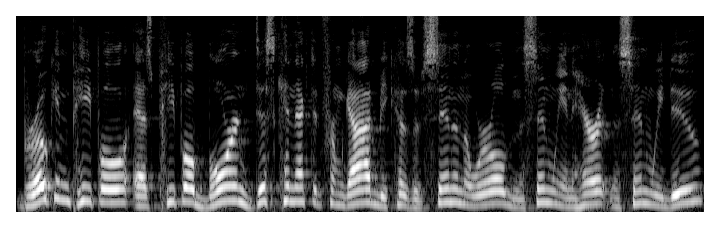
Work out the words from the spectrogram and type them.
broken people, as people born disconnected from God because of sin in the world and the sin we inherit and the sin we do,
